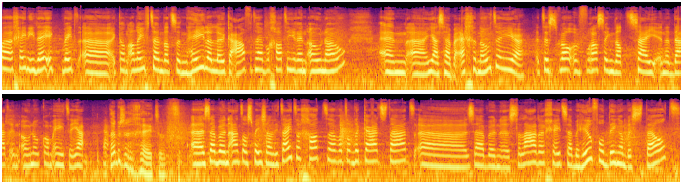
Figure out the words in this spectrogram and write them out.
uh, geen idee. Ik, weet, ik kan alleen vertellen dat ze een hele leuke avond hebben gehad hier in Ono. En uh, ja, ze hebben echt genoten hier. Het is wel een verrassing dat zij inderdaad in Ono kwam eten. Ja, ja. Wat hebben ze gegeten? Uh, ze hebben een aantal specialiteiten gehad uh, wat op de kaart staat. ze hebben een salade gegeten. Ze hebben heel veel dingen besteld.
